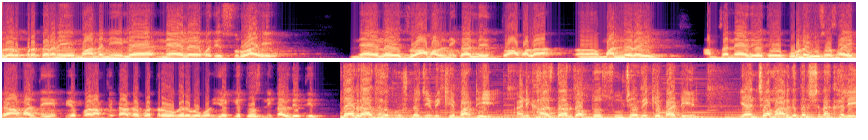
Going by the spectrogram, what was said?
सदर प्रकरण हे माननीय न्यायालयामध्ये सुरू आहे. न्यायालय जो आम्हाला निकाल देईल तो आम्हाला मान्य राहील. आमचा न्याय देतो पूर्ण विश्वास आहे का? आम्हाला ते पेपर आमचे कागदपत्र वगैरे बघून योग्य तोच निकाल देतील. आमदार राधाकृष्णजी विखे पाटील आणि खासदार डॉक्टर सुजय विखे पाटील यांच्या मार्गदर्शनाखाली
